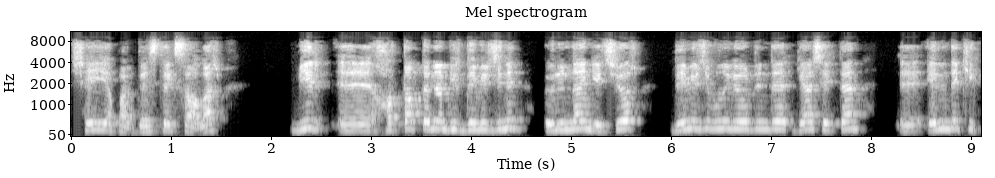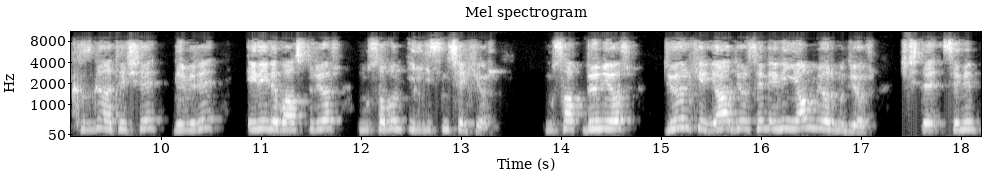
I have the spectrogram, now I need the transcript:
şey yapar destek sağlar. Bir e, Hattab denen bir demircinin önünden geçiyor Demirci bunu gördüğünde gerçekten e, elindeki kızgın ateşi demiri eliyle bastırıyor. Musab'ın ilgisini çekiyor. Musab dönüyor. Diyor ki ya diyor senin elin yanmıyor mu diyor. İşte senin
